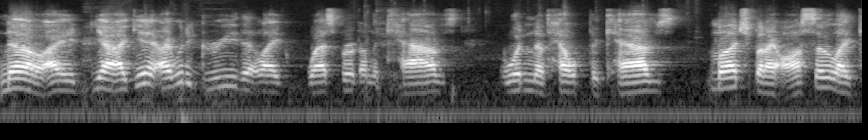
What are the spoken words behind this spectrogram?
No, I yeah, I get. I would agree that like Westbrook on the Cavs wouldn't have helped the Cavs much, but I also like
